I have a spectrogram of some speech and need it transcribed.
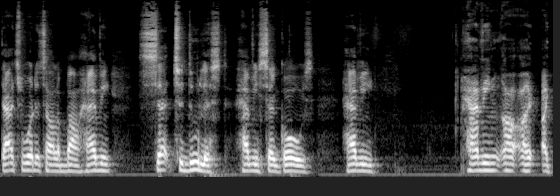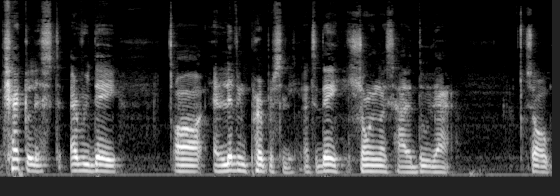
That's what it's all about. Having set to do list, having set goals, having having a, a, a checklist every day, uh, and living purposely. And today, he's showing us how to do that. So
